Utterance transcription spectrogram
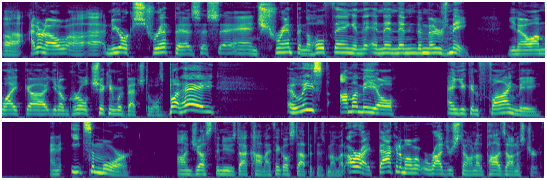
uh, I don't know, uh, New York strip as, and shrimp and the whole thing, and, and then, then then there's me. You know, I'm like, uh, you know, grilled chicken with vegetables. But hey, at least I'm a meal, and you can find me and eat some more on justthenews.com. I think I'll stop at this moment. All right, back in a moment with Roger Stone on the Pod's Honest Truth.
